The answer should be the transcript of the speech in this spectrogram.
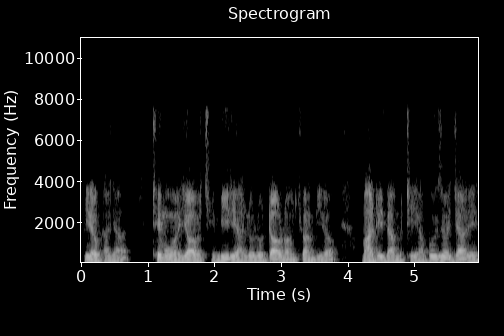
ပြီးတော့ခါကျထိမုံရောက်ချင်းမိဒီယာလိုလိုတောက်လောင်ကျွမ်းပြီးတော့မာဒိတာမထေရပူဇော်ကြတယ်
